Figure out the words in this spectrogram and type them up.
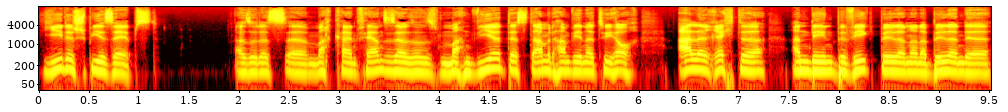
jedes Spiel selbst. Also das äh, macht kein Fernseher, sondern das machen wir. Das, damit haben wir natürlich auch alle Rechte an den Bewegtbildern oder Bildern der,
